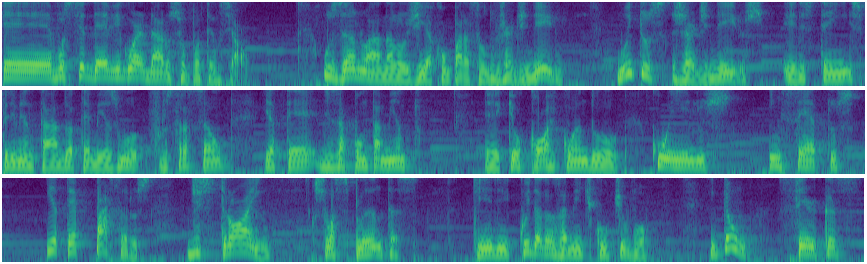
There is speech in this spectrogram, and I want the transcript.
é você deve guardar o seu potencial. Usando a analogia, a comparação do jardineiro, muitos jardineiros eles têm experimentado até mesmo frustração e até desapontamento é, que ocorre quando coelhos, insetos e até pássaros destroem suas plantas que ele cuidadosamente cultivou. Então, cercas,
